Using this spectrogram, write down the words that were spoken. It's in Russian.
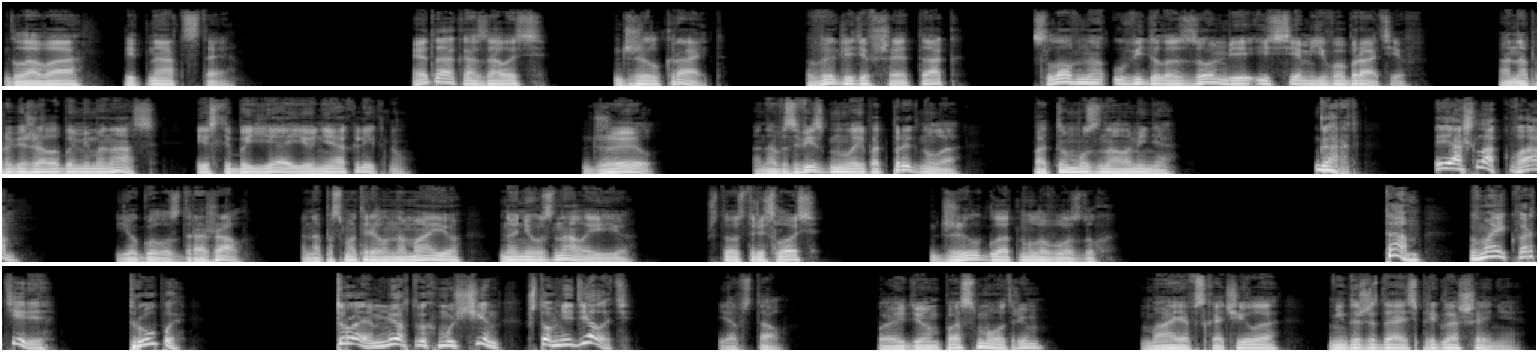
Глава 15. Это оказалась Джилл Крайт, выглядевшая так, словно увидела зомби и семь его братьев. Она пробежала бы мимо нас, если бы я ее не окликнул. «Джилл!» Она взвизгнула и подпрыгнула, потом узнала меня. «Гаррет, я шла к вам!» Ее голос дрожал. Она посмотрела на Майю, но не узнала ее. «Что стряслось?» Джилл глотнула воздух. Там, в моей квартире, трупы. Трое мертвых мужчин. Что мне делать?» Я встал. «Пойдем посмотрим». Майя вскочила, не дожидаясь приглашения.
